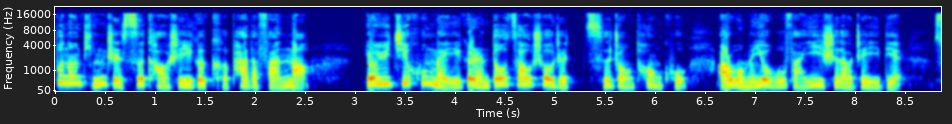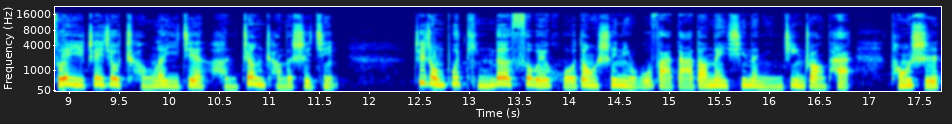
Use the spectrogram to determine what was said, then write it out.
不能停止思考是一个可怕的烦恼。由于几乎每一个人都遭受着此种痛苦，而我们又无法意识到这一点。所以这就成了一件很正常的事情。这种不停的思维活动使你无法达到内心的宁静状态，同时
